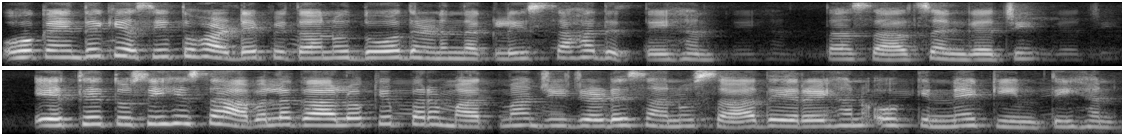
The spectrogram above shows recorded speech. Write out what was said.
ਉਹ ਕਹਿੰਦੇ ਕਿ ਅਸੀਂ ਤੁਹਾਡੇ ਪਿਤਾ ਨੂੰ 2 ਦਿਨ ਨਕਲੀ ਸਾਹ ਦਿੱਤੇ ਹਨ। ਤਾਂ ਸਾਧ ਸੰਗਤ ਜੀ ਇੱਥੇ ਤੁਸੀਂ ਹਿਸਾਬ ਲਗਾ ਲਓ ਕਿ ਪਰਮਾਤਮਾ ਜੀ ਜਿਹੜੇ ਸਾਨੂੰ ਸਾਹ ਦੇ ਰਹੇ ਹਨ, ਉਹ ਕਿੰਨੇ ਕੀਮਤੀ ਹਨ।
